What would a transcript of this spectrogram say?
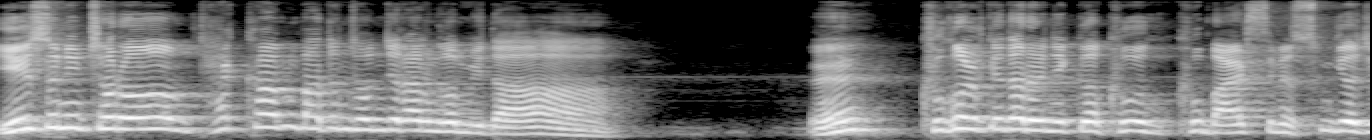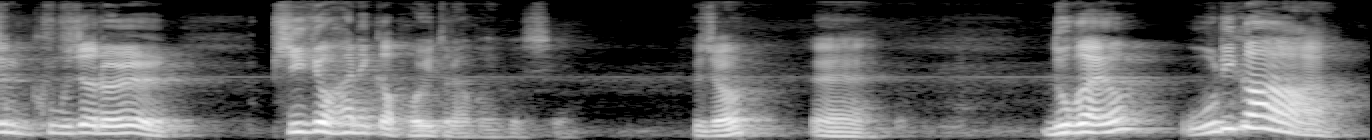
예수님처럼 택함 받은 존재라는 겁니다. 예? 그걸 깨달으니까 그, 그 말씀에 숨겨진 그 구절을 비교하니까 보이더라고요, 그것이. 그죠? 예. 누가요? 우리가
